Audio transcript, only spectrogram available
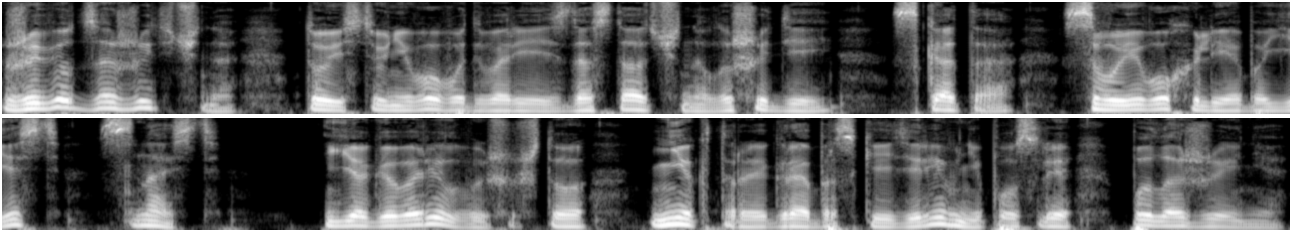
живет зажиточно, то есть у него во дворе есть достаточно лошадей, скота, своего хлеба, есть снасть. Я говорил выше, что некоторые граборские деревни после положения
